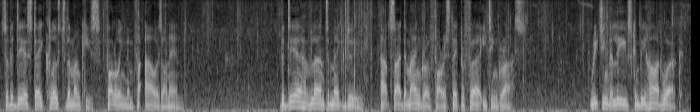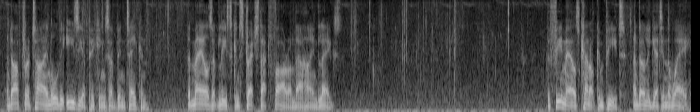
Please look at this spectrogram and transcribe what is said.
so the deer stay close to the monkeys, following them for hours on end. The deer have learned to make do. Outside the mangrove forest, they prefer eating grass. Reaching the leaves can be hard work, and after a time all the easier pickings have been taken. The males at least can stretch that far on their hind legs. The females cannot compete and only get in the way.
